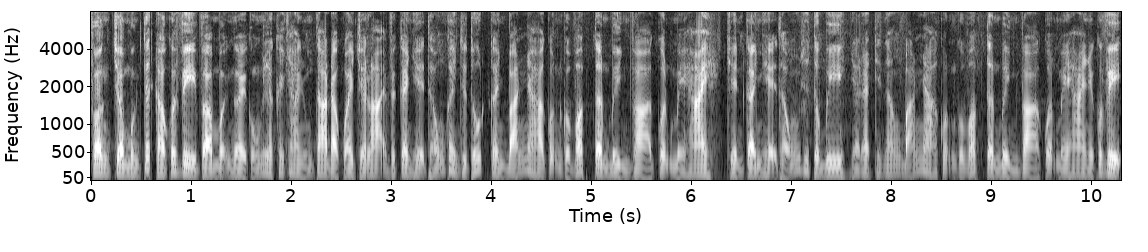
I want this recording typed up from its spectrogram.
Vâng, chào mừng tất cả quý vị và mọi người cũng như là khách hàng chúng ta đã quay trở lại với kênh hệ thống kênh YouTube kênh bán nhà quận Gò Vấp Tân Bình và quận 12 trên kênh hệ thống YouTube nhà đất chiến thắng bán nhà quận Gò Vấp Tân Bình và quận 12 nha quý vị.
